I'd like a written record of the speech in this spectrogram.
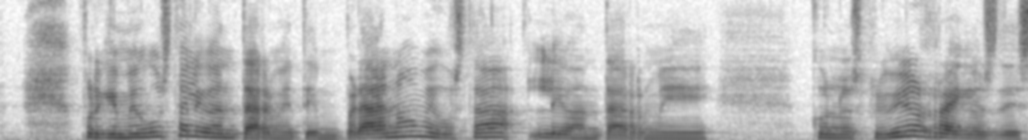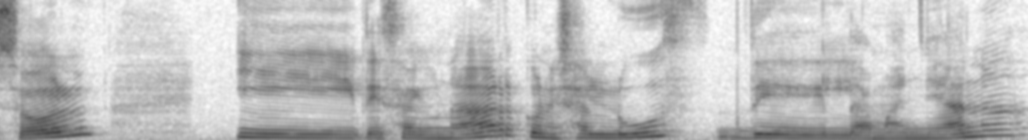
porque me gusta levantarme temprano, me gusta levantarme con los primeros rayos de sol y desayunar con esa luz de la mañana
